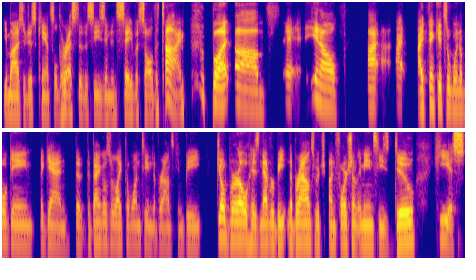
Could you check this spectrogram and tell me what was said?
you might as well just cancel the rest of the season and save us all the time. But um, eh, you know, I I I think it's a winnable game. Again, the the Bengals are like the one team the Browns can beat. Joe Burrow has never beaten the Browns, which unfortunately means he's due. He is,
